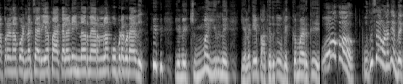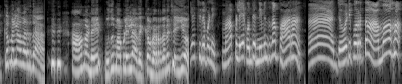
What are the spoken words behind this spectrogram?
அப்புறம் நான் பொண்ணை சரியா பார்க்கலன்னு இன்னொரு நேரம்லாம் கூப்பிடக்கூடாது. என்னை சும்மா இருனே. எனக்கே பார்க்கறதுக்கு வெக்கமா இருக்கு. ஓஹோ புதுசா உனக்கு வெக்கமெல்லாம் வருதா? ஆமாண்ணே புது மாப்பிள்ளைல வெக்கம் வரதானே செய்யும். சின்ன பொண்ணு மாப்பிள்ளைய கொஞ்சம் நிமிந்து தான் பாரு ஜோடி பொருத்தம் அமோகம்.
